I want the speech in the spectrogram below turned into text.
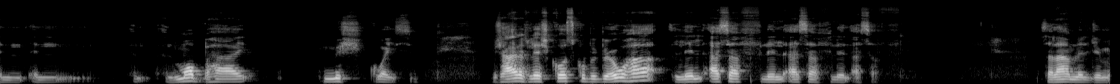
ال ال الموب هاي مش كويسة مش عارف ليش كوسكو ببيعوها للأسف للأسف للأسف. سلام للجميع.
